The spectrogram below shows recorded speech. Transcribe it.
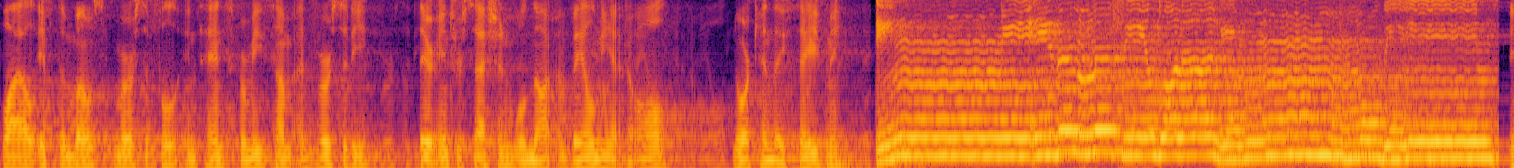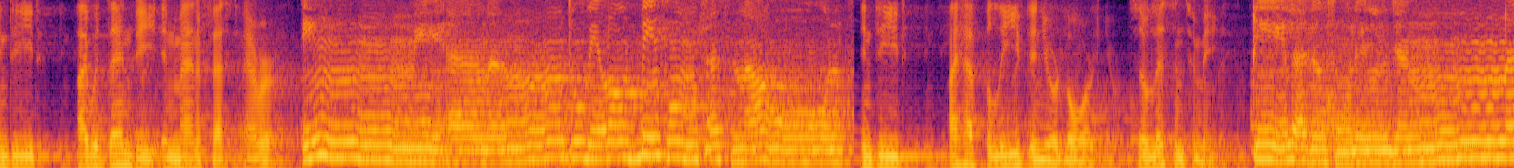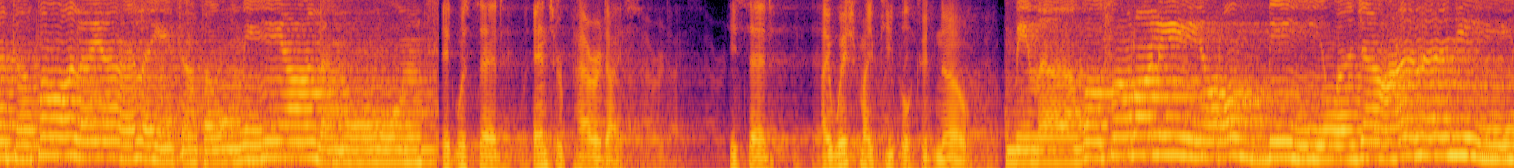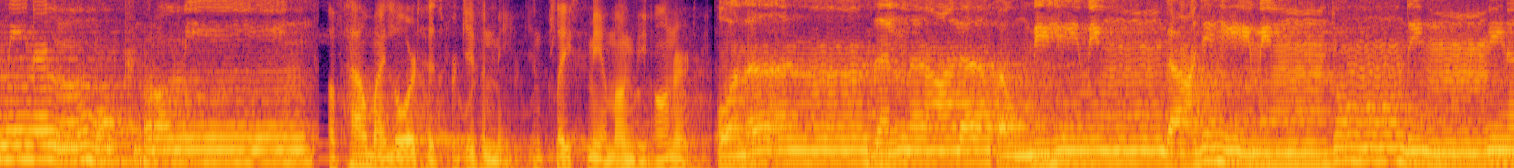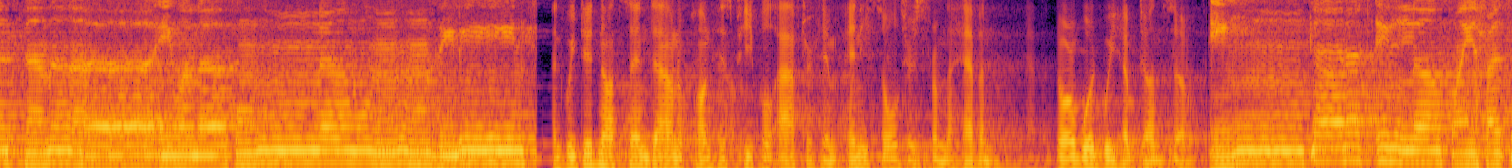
While if the most merciful intends for me some adversity, their intercession will not avail me at all, nor can they save me. Indeed, I would then be in manifest error. Indeed, I have believed in your Lord, so listen to me. It was said, Enter paradise. He said, I wish my people could know. بما غفر لي ربي وجعلني من المكرمين of how my Lord has forgiven me and placed me among the honored. وما أنزلنا على قومه من بعده من we did not send down upon his people after him any soldiers from the heaven, nor would we have done so. إن كانت إلا صيحة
